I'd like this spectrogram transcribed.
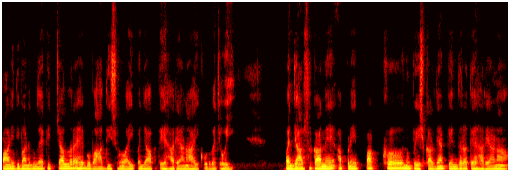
ਪਾਣੀ ਦੀ ਵੰਡ ਨੂੰ ਲੈ ਕੇ ਚੱਲ ਰਹੇ ਵਿਵਾਦ ਦੀ ਸੁਣਵਾਈ ਪੰਜਾਬ ਤੇ ਹਰਿਆਣਾ ਹਾਈ ਕੋਰਟ ਵਿੱਚ ਹੋਈ। ਪੰਜਾਬ ਸਰਕਾਰ ਨੇ ਆਪਣੇ ਪੱਖ ਨੂੰ ਪੇਸ਼ ਕਰਦਿਆਂ ਕੇਂਦਰ ਅਤੇ ਹਰਿਆਣਾ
